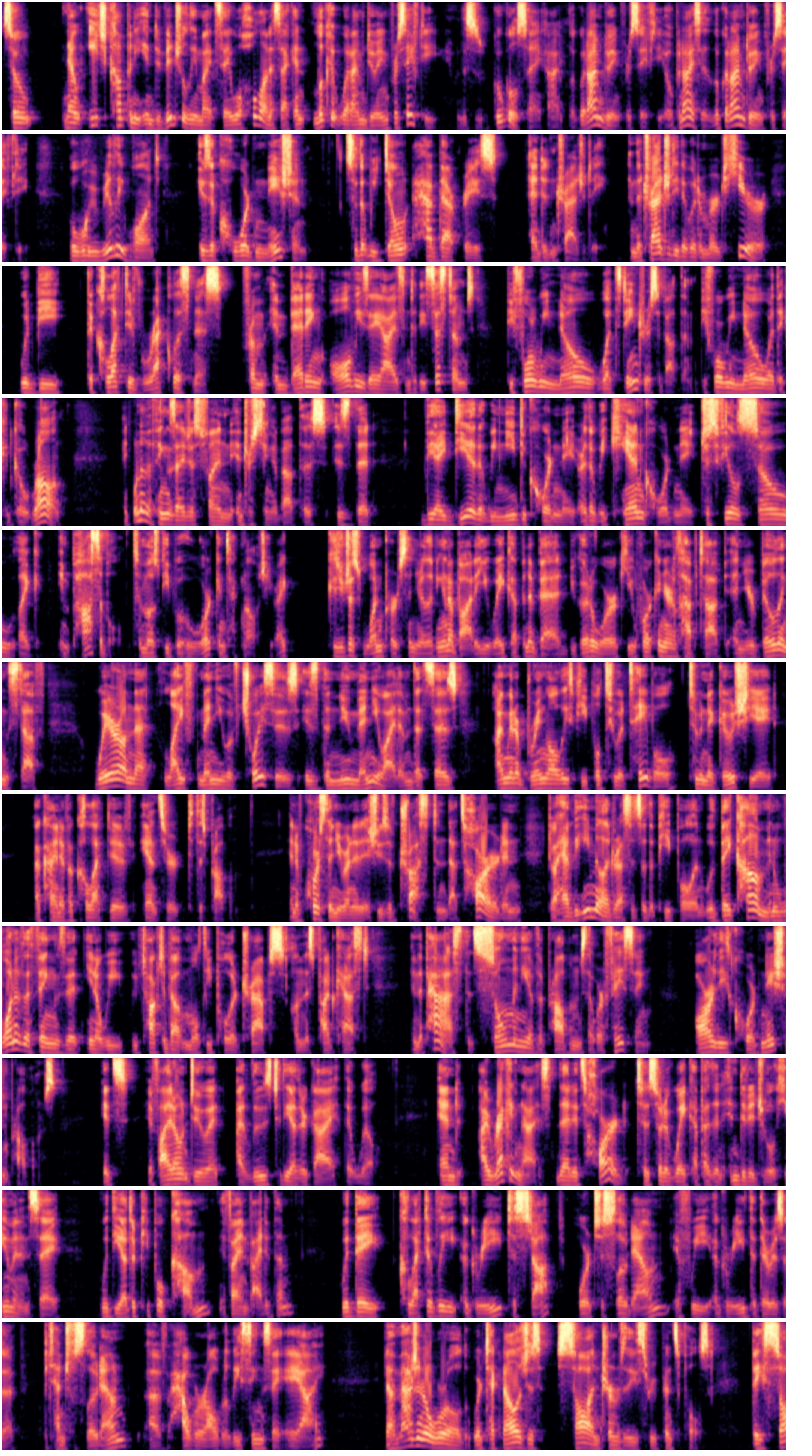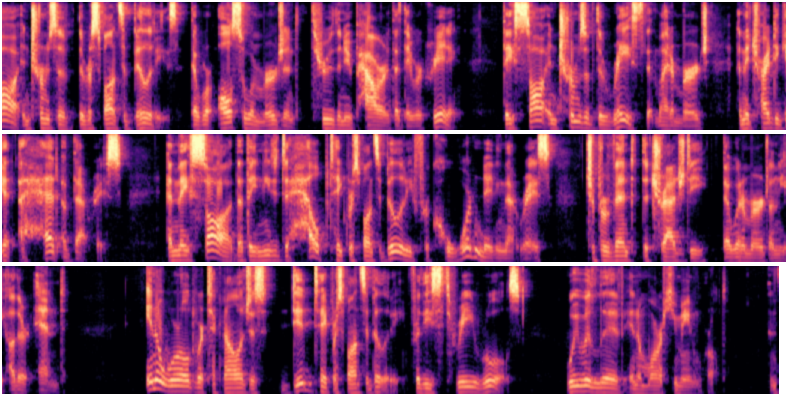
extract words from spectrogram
So now each company individually might say, well, hold on a second, look at what I'm doing for safety. This is Google saying, look what I'm doing for safety. OpenAI says, look what I'm doing for safety. But what we really want is a coordination so that we don't have that race end in tragedy. And the tragedy that would emerge here would be the collective recklessness from embedding all these AIs into these systems before we know what's dangerous about them, before we know where they could go wrong. And one of the things I just find interesting about this is that the idea that we need to coordinate or that we can coordinate just feels so like impossible to most people who work in technology, right? Because you're just one person, you're living in a body, you wake up in a bed, you go to work, you work on your laptop, and you're building stuff. Where on that life menu of choices is the new menu item that says, I'm going to bring all these people to a table to negotiate a kind of a collective answer to this problem. And of course, then you run into issues of trust, and that's hard. And do I have the email addresses of the people, and would they come? And one of the things that you know we we've talked about multipolar traps on this podcast in the past. That so many of the problems that we're facing are these coordination problems. It's if I don't do it, I lose to the other guy that will. And I recognize that it's hard to sort of wake up as an individual human and say, would the other people come if I invited them? Would they collectively agree to stop or to slow down if we agreed that there was a potential slowdown of how we're all releasing, say, AI? Now imagine a world where technologists saw in terms of these three principles. They saw in terms of the responsibilities that were also emergent through the new power that they were creating. They saw in terms of the race that might emerge, and they tried to get ahead of that race. And they saw that they needed to help take responsibility for coordinating that race to prevent the tragedy that would emerge on the other end. In a world where technologists did take responsibility for these three rules, we would live in a more humane world.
